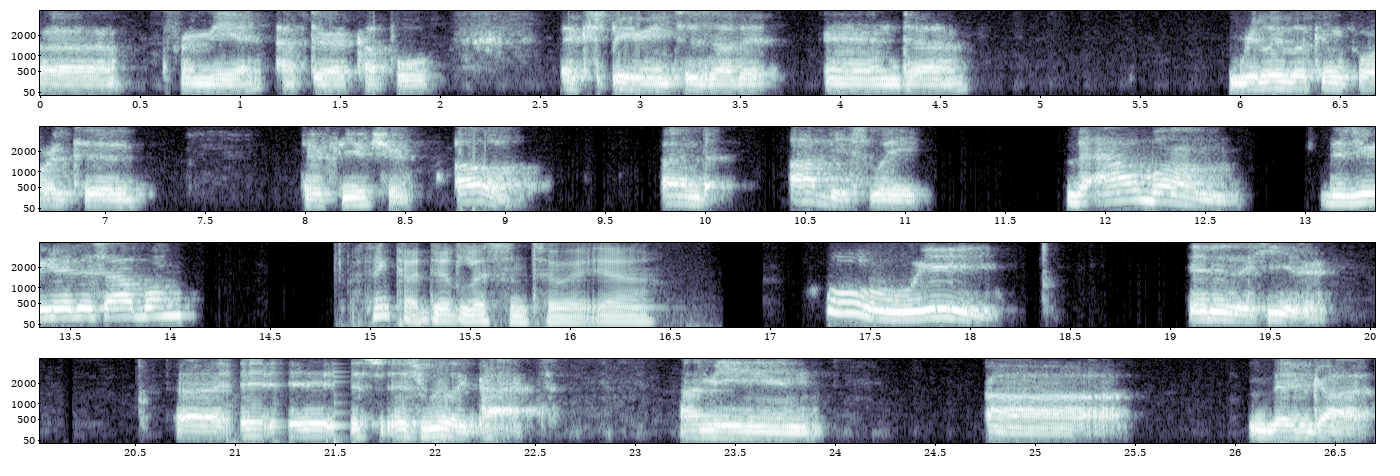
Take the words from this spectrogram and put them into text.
uh, for me after a couple experiences of it, and uh, really looking forward to their future. Oh, and obviously, the album. Did you hear this album? I think I did listen to it. Yeah. Ooh wee! It is a heater. Uh, it, it's, it's really packed. I mean, uh, they've got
